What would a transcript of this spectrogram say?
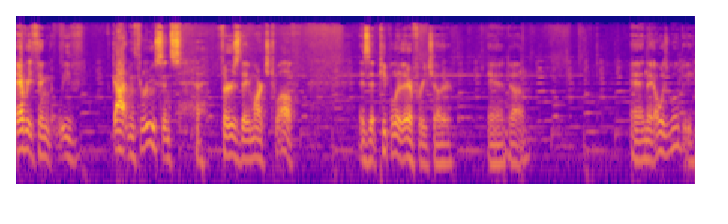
everything that we've gotten through since Thursday, March 12th, is that people are there for each other, and uh, and they always will be.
